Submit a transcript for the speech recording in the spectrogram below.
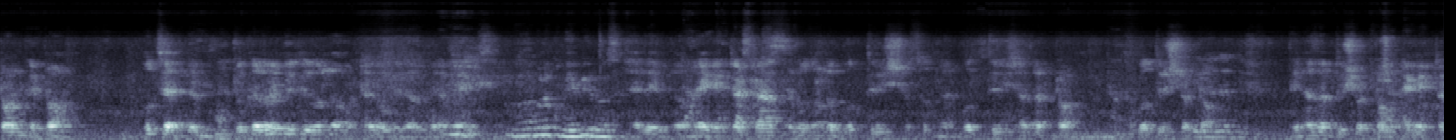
টনকে টন বুঝছেন টুকরা ধরে বিক্রি করলেও আমার টাকা উঠে যাবে এক একটা ওজন হলো বত্রিশ হাজার টন বত্রিশশো টন তিন হাজার দুইশো টন এক একটা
